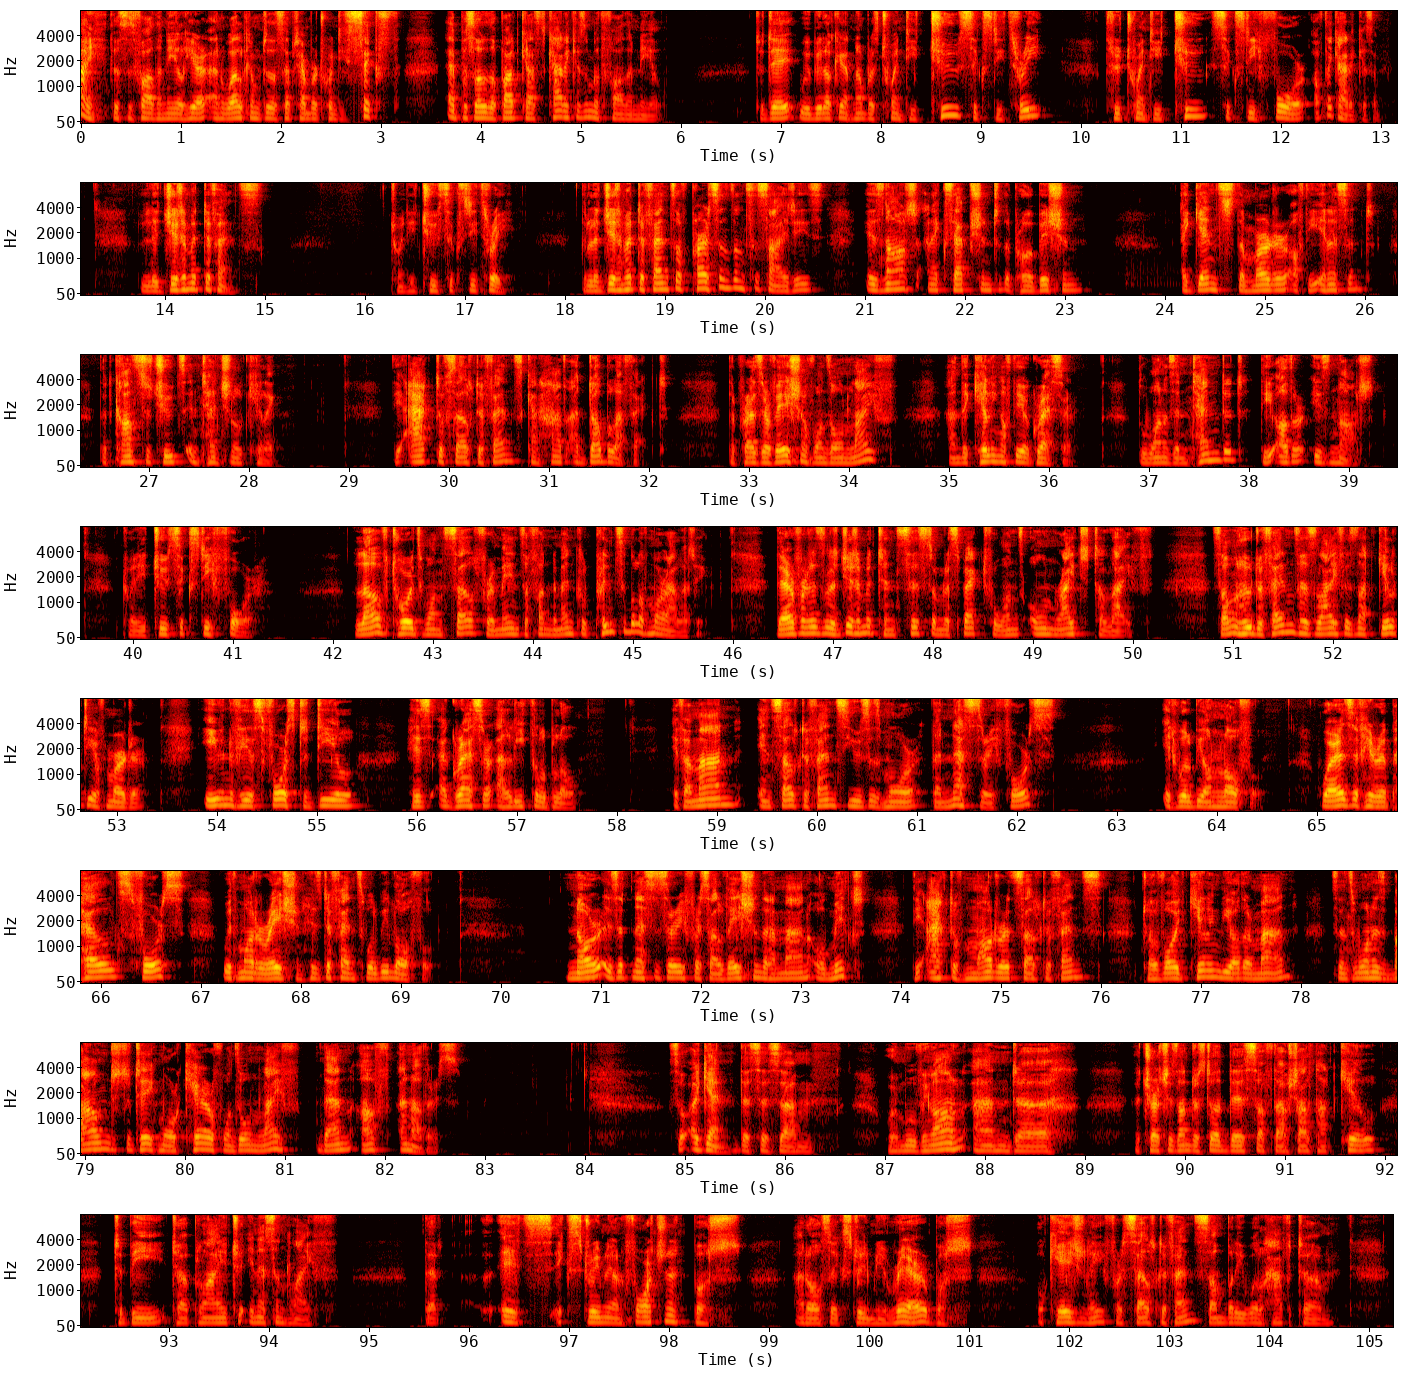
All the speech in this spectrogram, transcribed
Hi, this is Father Neil here, and welcome to the September 26th episode of the podcast Catechism with Father Neil. Today we'll be looking at numbers 2263 through 2264 of the Catechism. Legitimate defence. 2263. The legitimate defence of persons and societies is not an exception to the prohibition against the murder of the innocent that constitutes intentional killing. The act of self defence can have a double effect the preservation of one's own life and the killing of the aggressor. The one is intended, the other is not. 2264. Love towards oneself remains a fundamental principle of morality. Therefore, it is legitimate to insist on respect for one's own right to life. Someone who defends his life is not guilty of murder, even if he is forced to deal his aggressor a lethal blow. If a man in self defence uses more than necessary force, it will be unlawful, whereas if he repels force with moderation, his defence will be lawful. Nor is it necessary for salvation that a man omit the act of moderate self defence to avoid killing the other man, since one is bound to take more care of one's own life than of another's. So again, this is um, we're moving on, and uh, the church has understood this of "Thou shalt not kill" to be to apply to innocent life. That it's extremely unfortunate, but and also extremely rare, but occasionally for self-defense, somebody will have to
